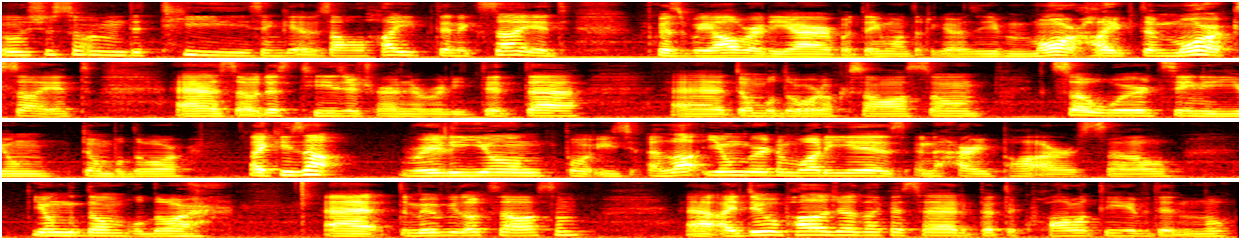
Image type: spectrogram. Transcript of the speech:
It was just something to tease and get us all hyped and excited. Because we already are, but they wanted to get us even more hyped and more excited. Uh, so this teaser trailer really did that. Uh, Dumbledore looks awesome. It's so weird seeing a young Dumbledore. Like, he's not really young, but he's a lot younger than what he is in Harry Potter. So, young Dumbledore. Uh, the movie looks awesome. Uh, I do apologize, like I said, but the quality of it didn't look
